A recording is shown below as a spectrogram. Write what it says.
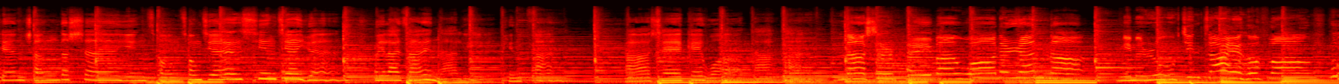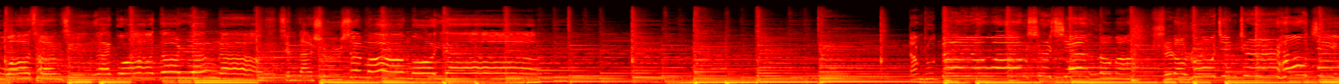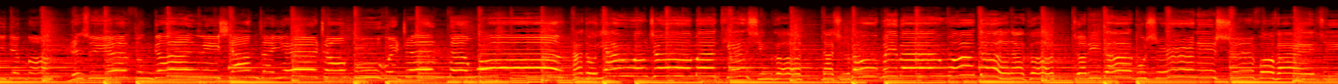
前程的身影，匆匆渐行渐远，未来在哪里平凡？啊，谁给我答案？那是陪伴我的人啊，你们如今在何方。我曾经爱过的人啊，现在是什么模样？现了吗？事到如今只好祭奠吗？任岁月风干，理想再也找不回真的我。抬头仰望着满天星河，那时候陪伴我的那颗，这里的故事你是否还记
